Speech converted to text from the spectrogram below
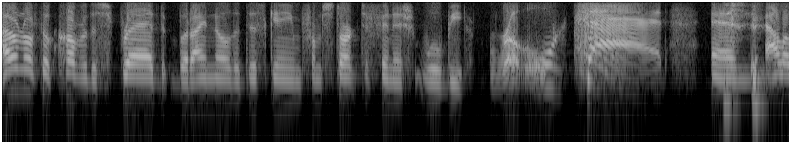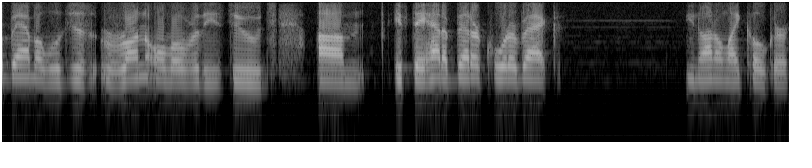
I don't know if they'll cover the spread, but I know that this game from start to finish will be roll tide and Alabama will just run all over these dudes. Um, if they had a better quarterback, you know I don't like Coker.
